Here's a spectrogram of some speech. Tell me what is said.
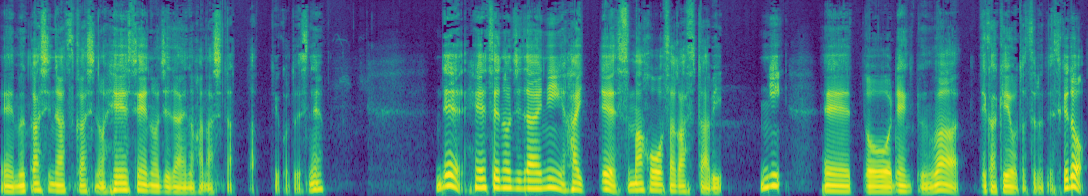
えー、昔懐かしの平成の時代の話だったっていうことですね。で、平成の時代に入ってスマホを探す旅に、えっと、レン君は出かけようとするんですけど、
